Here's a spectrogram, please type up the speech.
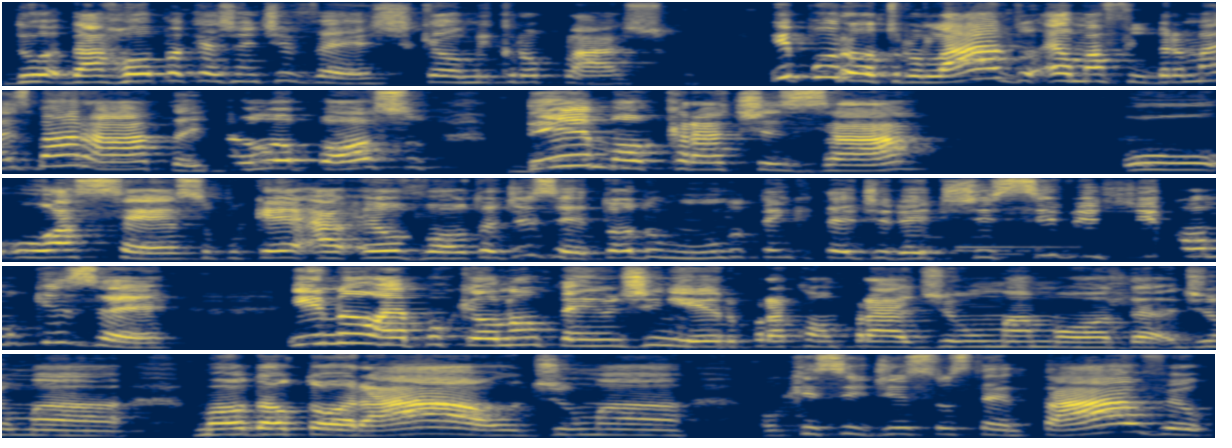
Do, da roupa que a gente veste, que é o microplástico. E, por outro lado, é uma fibra mais barata. Então, eu posso democratizar o, o, acesso, porque eu volto a dizer, todo mundo tem que ter direito de se vestir como quiser. E não é porque eu não tenho dinheiro para comprar de uma moda, de uma moda autoral, de uma o que se diz sustentável,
